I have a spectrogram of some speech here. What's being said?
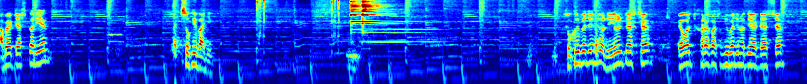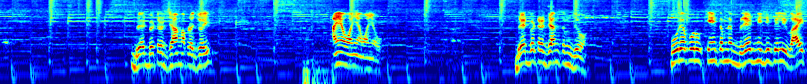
આપણે ટેસ્ટ કરીએ. સુકી ભાજી. સુખી ભાજીનો જો રિયલ ટેસ્ટ છે, એવો જ ખરેખર સુખી ભાજીનો ત્યાં ટેસ્ટ છે. બ્રેડ બેટર જામ આપણે જોઈ. અહીંયા આવો અહીંયા આવો બ્રેડ બટર જામ તમે જુઓ. પૂરેપૂરું ક્યાંય તમને બ્રેડની જે પેલી વ્હાઈટ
